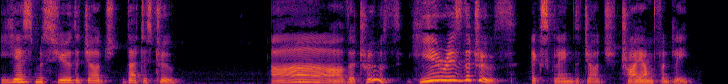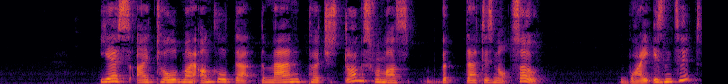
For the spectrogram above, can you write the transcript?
"Yes, Monsieur the Judge, that is true." "Ah, the truth! Here is the truth!" exclaimed the Judge, triumphantly. "Yes, I told my uncle that the man purchased drugs from us, but that is not so." "Why isn't it?"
